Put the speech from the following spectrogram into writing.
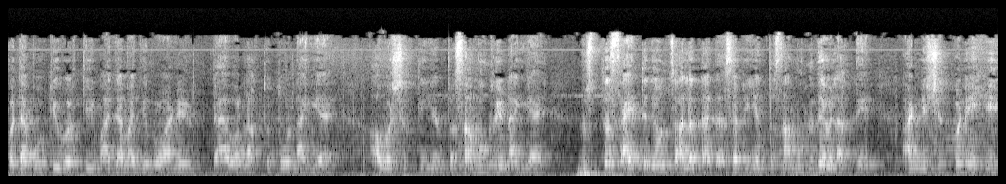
पण त्या बोटीवरती माझ्या माहितीप्रमाणे ड्रायव्हर लागतो तो नाही आहे. आवश्यक ती यंत्रसामुग्री नाही आहे. नुसतं साहित्य देऊन चालत नाही त्यासाठी यंत्रसामुग्री द्यावी लागते. आणि निश्चितपणे ही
